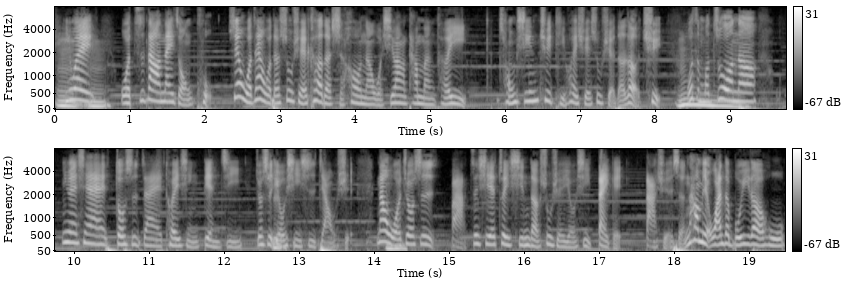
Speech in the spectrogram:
嗯因为嗯我知道那种苦，所以我在我的数学课的时候呢，我希望他们可以重新去体会学数学的乐趣。嗯我怎么做呢？因为现在都是在推行电机，就是是游戏式教学。那我就是把这些最新的数学游戏带给大学生，那他们也玩的不亦乐乎。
